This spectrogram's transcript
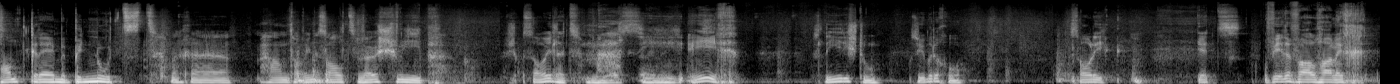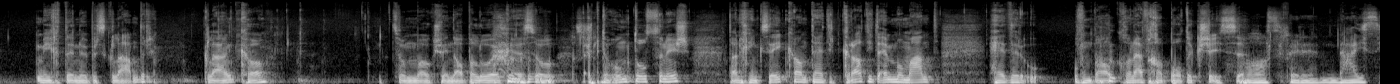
Handcreme benutzt. Ich äh, Hand habe wie ein altes Wäschweib. Hast du gesäulet? Messi. Ich? Was leidest du? Was übergekommen? Sorry. Jetzt. Auf jeden Fall habe ich mich dann übers Geländer gelenkt um mal geschwind runterzuschauen, so, ob der Hund draussen ist. Dann habe ich ihn gesehen und dann hat er gerade in dem Moment hat er auf dem Balkon einfach den Boden geschissen. Was für eine nice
